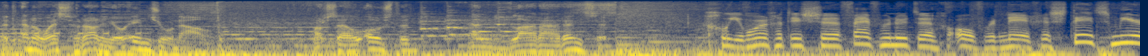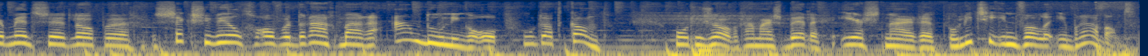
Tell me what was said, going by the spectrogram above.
het NOS Radio 1-journaal. Marcel Oosten en Lara Rensen. Goedemorgen, het is uh, vijf minuten over negen. Steeds meer mensen lopen seksueel overdraagbare aandoeningen op. Hoe dat kan, hoort u zo. We gaan maar eens bellen. Eerst naar uh, politieinvallen in Brabant.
